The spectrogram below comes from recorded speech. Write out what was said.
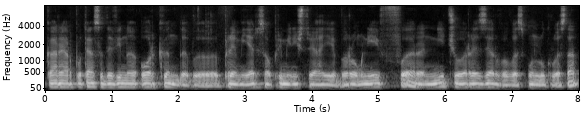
care ar putea să devină oricând bă, premieri sau prim-ministri ai României fără nicio rezervă, vă spun lucrul ăsta.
